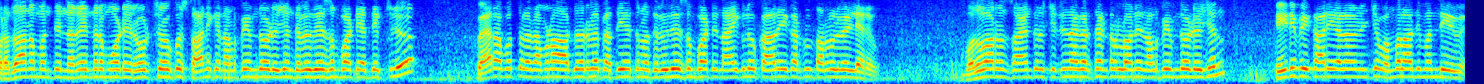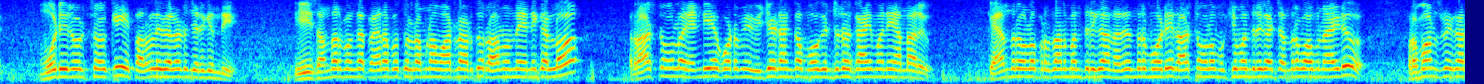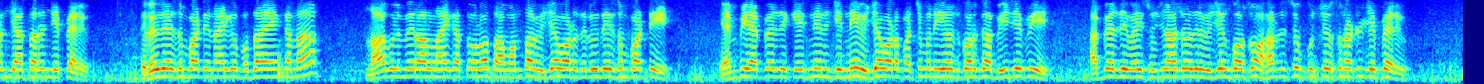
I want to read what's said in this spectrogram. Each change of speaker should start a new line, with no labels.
ప్రధానమంత్రి నరేంద్ర మోడీ రోడ్ షోకు స్థానిక నలభై ఎనిమిదో డివిజన్ తెలుగుదేశం పార్టీ అధ్యక్షులు పేరాబత్తుల రమణ ఆధ్వర్యంలో పెద్ద ఎత్తున తెలుగుదేశం పార్టీ నాయకులు కార్యకర్తలు తరలి వెళ్ళారు బుధవారం సాయంత్రం చిట్టినగర్ సెంటర్లోని నలభై ఎనిమిదో డివిజన్ టీడీపీ కార్యాలయం నుంచి వందలాది మంది మోడీ రోడ్ షోకి తరలి వెళ్ళడం జరిగింది. ఈ సందర్భంగా పేరాబత్తుల రమణ మాట్లాడుతూ రానున్న ఎన్నికల్లో రాష్ట్రంలో ఎన్డీఏ కూటమి విజయడంగా మోగించడం ఖాయమని అన్నారు. కేంద్రంలో ప్రధానమంత్రిగా నరేంద్ర మోడీ రాష్ట్రంలో ముఖ్యమంత్రిగా చంద్రబాబు నాయుడు ప్రమాణ స్వీకారం చేస్తారని చెప్పారు. తెలుగుదేశం పార్టీ నాయకులు బుద్ధాయం కన్నా నాగుల మీరాల నాయకత్వంలో తామంతా విజయవాడ తెలుగుదేశం పార్టీ ఎంపీ అభ్యర్థి కేశినేని చిన్ని విజయవాడ పశ్చిమ నియోజకవర్గ బీజేపీ అభ్యర్థి వై సుజనా చౌదరి విజయం కోసం అహర్నిశం కృషి చేస్తున్నట్లు చెప్పారు.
